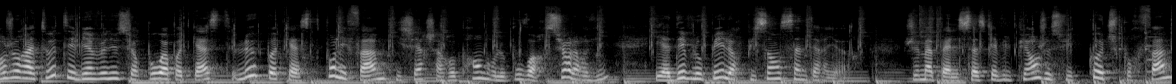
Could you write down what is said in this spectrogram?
Bonjour à toutes et bienvenue sur Powa Podcast, le podcast pour les femmes qui cherchent à reprendre le pouvoir sur leur vie et à développer leur puissance intérieure. Je m'appelle Saskia Vulpian, je suis coach pour femmes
